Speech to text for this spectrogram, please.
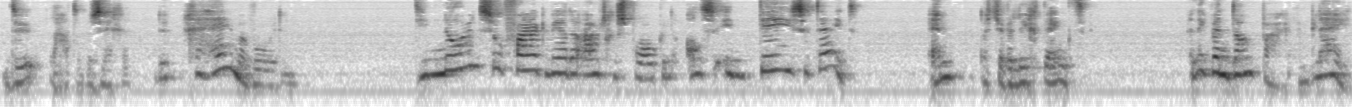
De, laten we zeggen, de geheime woorden. Die nooit zo vaak werden uitgesproken als in deze tijd. En dat je wellicht denkt, en ik ben dankbaar en blij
